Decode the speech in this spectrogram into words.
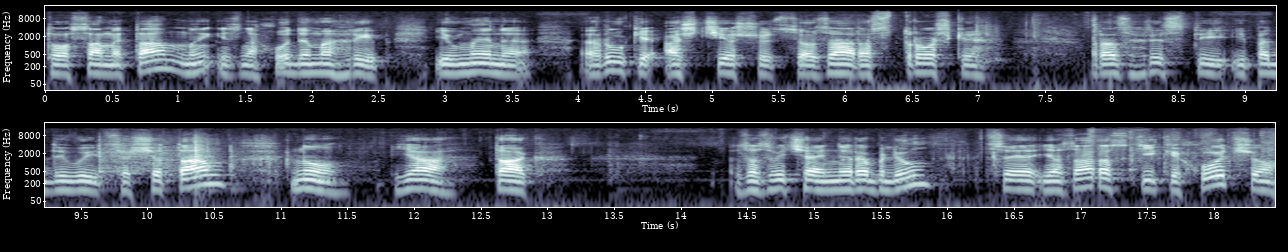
то саме там ми і знаходимо гриб. І в мене руки аж чешуться зараз трошки розгрести і подивитися, що там. Ну, я так зазвичай не роблю. Це я зараз тільки хочу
